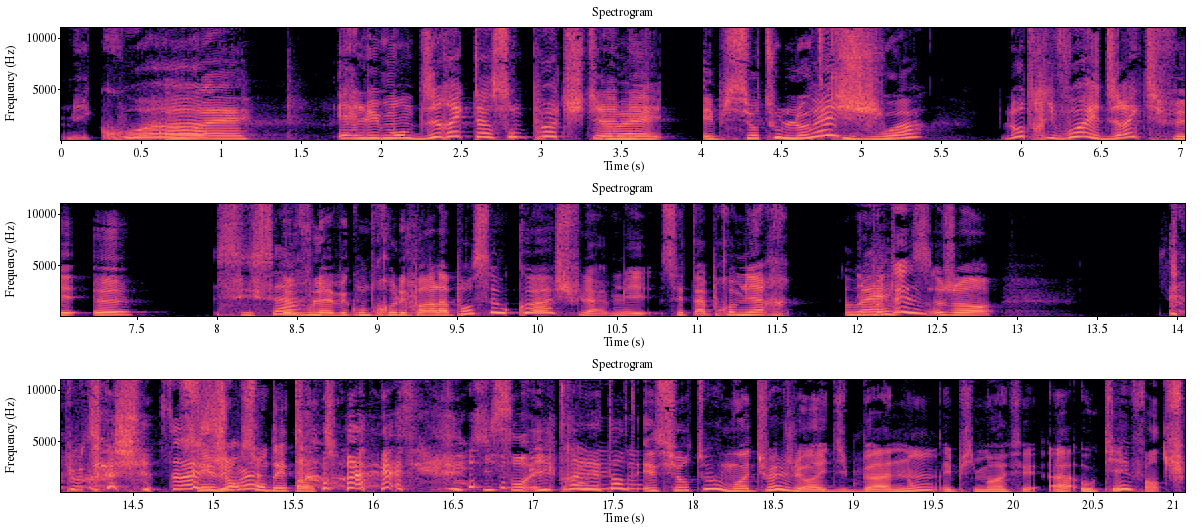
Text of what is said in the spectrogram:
mais quoi? Ouais. Et elle lui montre direct à son pote, j'étais là, Ouais. mais Et puis surtout l'autre qui voit, l'autre il voit et direct il fait, euh, c'est euh, ça. vous l'avez contrôlé par la pensée ou quoi? Je suis là, mais c'est ta première Ouais. hypothèse, genre. Les gens sont détentes. Ils sont ultra détentes. Et surtout, moi, tu vois, je leur ai dit bah non. Et puis ils m'auraient fait ah ok. Enfin, tu-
